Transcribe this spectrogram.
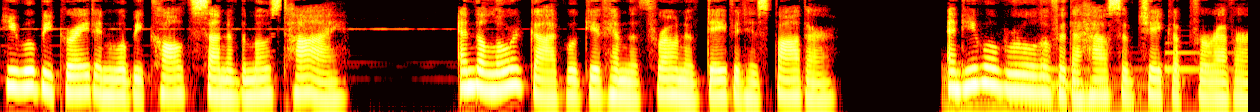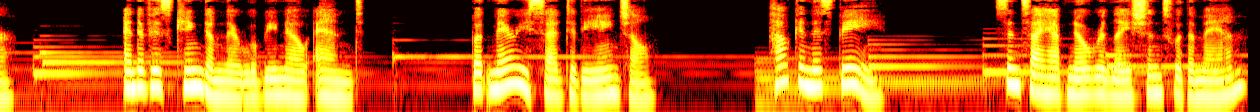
He will be great and will be called Son of the Most High. And the Lord God will give him the throne of David his father. And he will rule over the house of Jacob forever. And of his kingdom there will be no end. But Mary said to the angel, How can this be? Since I have no relations with a man?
